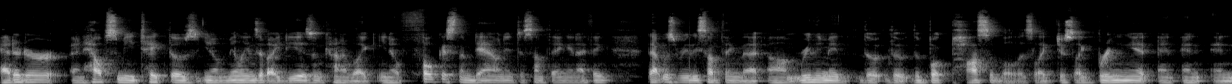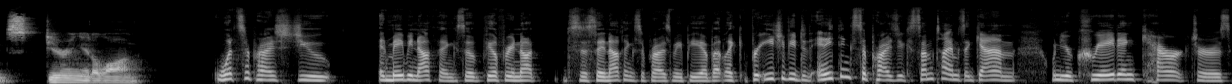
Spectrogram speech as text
editor and helps me take those you know millions of ideas and kind of like you know focus them down into something. And I think that was really something that um, really made the, the the book possible. Is like just like bringing it and and and steering it along. What surprised you? And maybe nothing. So feel free not to say nothing surprised me, Piya, but like for each of you, did anything surprise you? Because sometimes, again, when you're creating characters,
